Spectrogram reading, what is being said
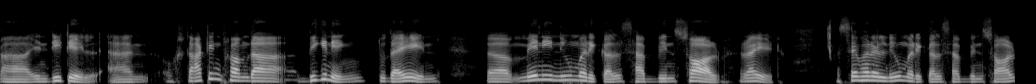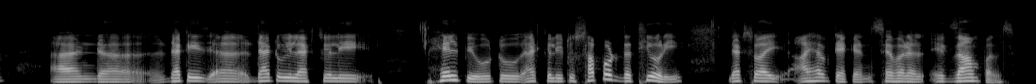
uh, in detail. And starting from the beginning to the end many numericals have been solved right? Several numericals have been solved. And uh, that is uh, that will actually help you to actually to support the theory. That's why i have taken several examples.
